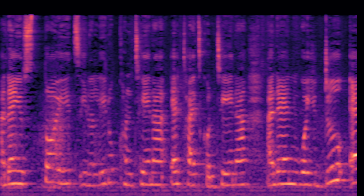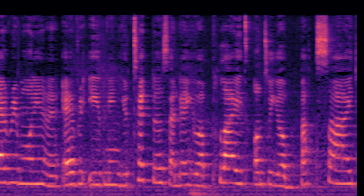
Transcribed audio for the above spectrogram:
and then you store it in a little container airtight container and then what you do every morning and every evening you take this and then you apply it onto your backside.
